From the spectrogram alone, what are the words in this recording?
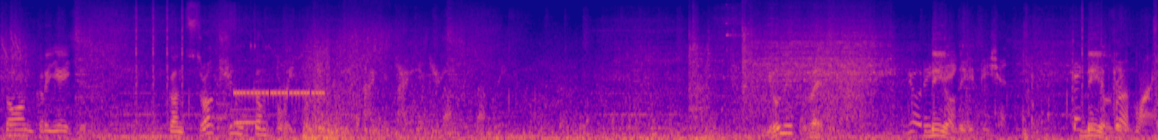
storm created. Construction complete. Unit ready. Building. division. Take me to Building. front lines.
